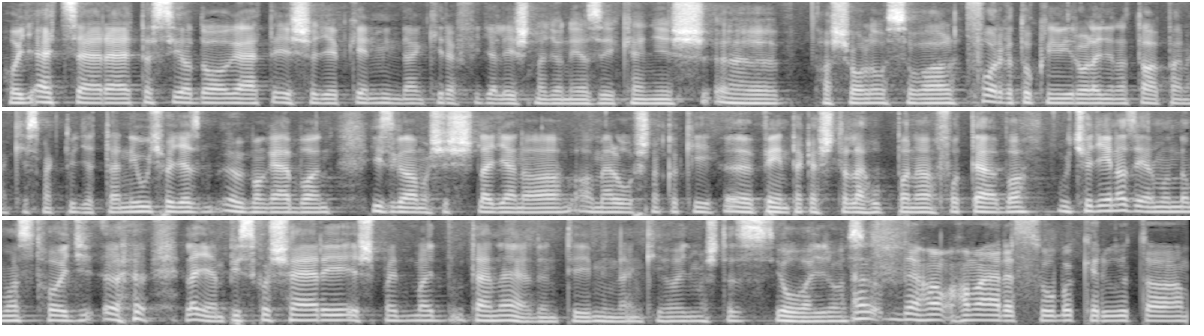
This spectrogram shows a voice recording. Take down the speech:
hogy egyszerre teszi a dolgát, és egyébként mindenkire figyel, és nagyon érzi érzékeny és ö, hasonló, szóval forgatókönyvíró legyen a talpának, ezt meg tudja tenni, úgyhogy ez önmagában izgalmas is legyen a, a melósnak, aki ö, péntek este lehuppan a fotelba. Úgyhogy én azért mondom azt, hogy ö, legyen piszkosári, és majd, majd utána eldönti mindenki, hogy most ez jó vagy rossz. De ha, ha már ez szóba került, a,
